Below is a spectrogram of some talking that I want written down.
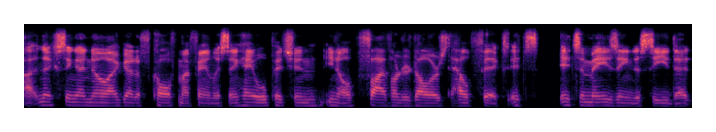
Uh, next thing I know, I got a call from my family saying, "Hey, we'll pitch in, you know, five hundred dollars to help fix." It's it's amazing to see that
